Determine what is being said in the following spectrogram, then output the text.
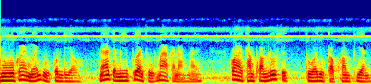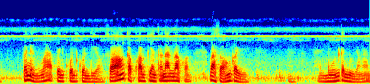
อยู่ก็ให้เหมือนอยู่คนเดียว แม้จะมีเพื่อนสูงมากขนาดไหน ก็ให้ทำความรู้สึกตัวอยู่กับความเพียรประหนึ่งว่าเป็นคนคนเดียว สองกับความเพียรเท่านั้นว่าความว่าสองก็อีกให้หมุนกันอยู่อย่างนั้น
